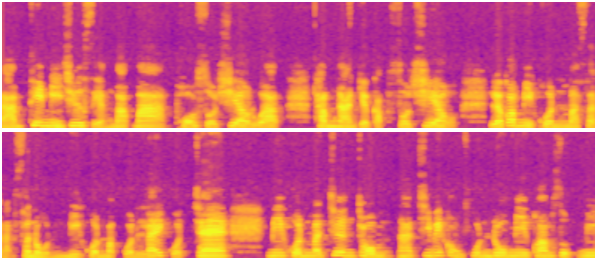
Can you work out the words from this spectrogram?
นะที่มีชื่อเสียงมากๆโพสโซเชียลหรือว่าทำงานเกี่ยวกับโซเชียลแล้วก็มีคนมาสนับสนุน มีคนมากดไลค์กดแชร์ มีคนมาชื่นชมนะชีวิตของคุณดูมีความสุขมี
